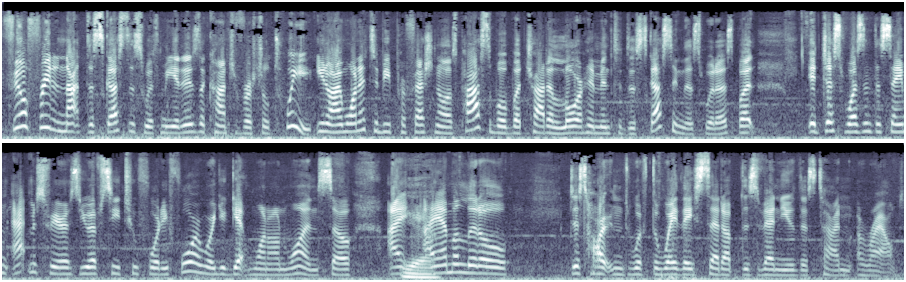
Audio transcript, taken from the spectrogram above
feel free to not discuss this with me. It is a controversial tweet. You know, I wanted to be professional as possible, but try to lure him into discussing this with us. But it just wasn't the same atmosphere as UFC 244, where you get one on one. So I Yeah. I am a little disheartened with the way they set up this venue this time around.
